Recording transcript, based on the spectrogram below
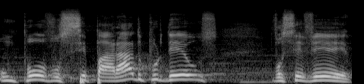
um povo separado por Deus. Você vê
